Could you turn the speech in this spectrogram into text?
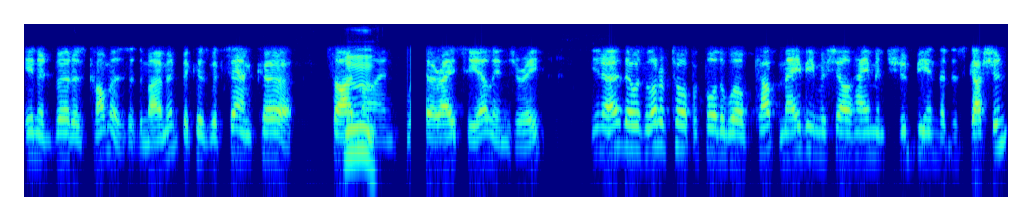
in inverted commas at the moment, because with Sam Kerr sidelined mm. with her ACL injury, you know there was a lot of talk before the World Cup. Maybe Michelle Heyman should be in the discussion.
